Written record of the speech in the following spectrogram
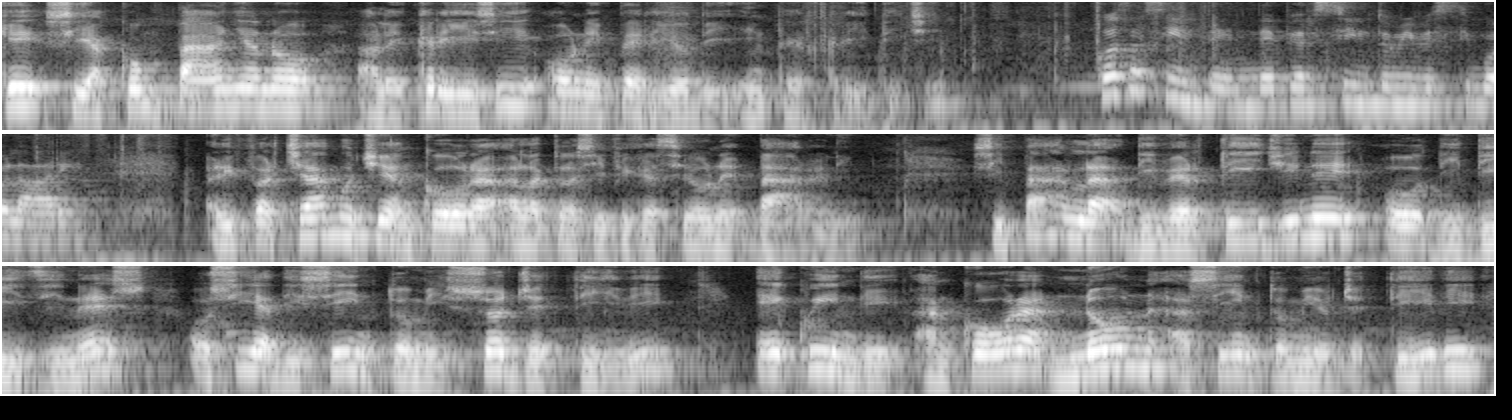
che si accompagnano alle crisi o nei periodi intercritici. Cosa si intende per sintomi vestibolari? Rifacciamoci ancora alla classificazione Barani. Si parla di vertigine o di dizziness, ossia di sintomi soggettivi e quindi ancora non a sintomi oggettivi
